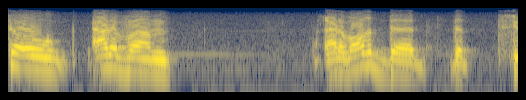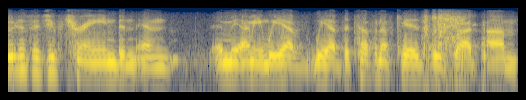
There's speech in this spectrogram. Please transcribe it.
So, out of um, out of all the the, the students that you've trained, and and I mean, I mean, we have we have the tough enough kids. We've got um,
